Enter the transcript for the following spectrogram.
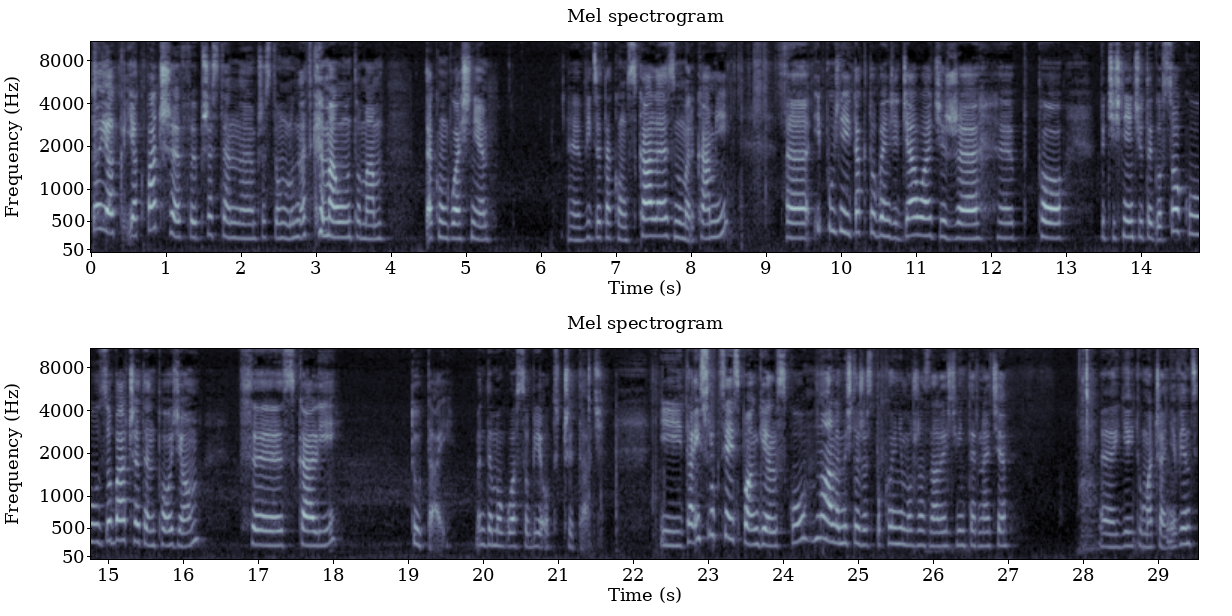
To jak, jak patrzę w, przez, ten, przez tą lunetkę małą, to mam taką właśnie, e, widzę taką skalę z numerkami e, i później tak to będzie działać, że e, po wyciśnięciu tego soku zobaczę ten poziom w skali tutaj. Będę mogła sobie odczytać. I ta instrukcja jest po angielsku, no ale myślę, że spokojnie można znaleźć w internecie jej tłumaczenie. Więc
